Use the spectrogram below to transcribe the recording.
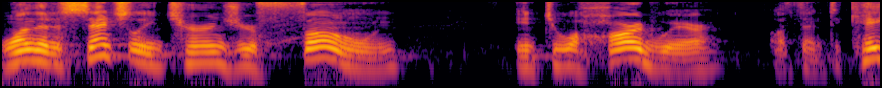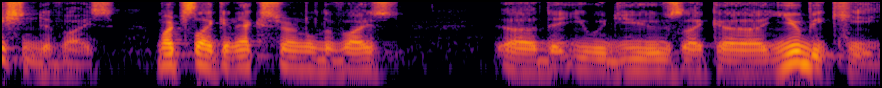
one that essentially turns your phone into a hardware authentication device, much like an external device uh, that you would use like a YubiKey.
